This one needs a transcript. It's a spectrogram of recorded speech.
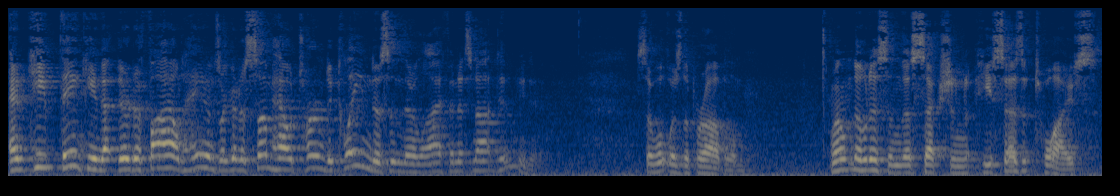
and keep thinking that their defiled hands are going to somehow turn to cleanness in their life, and it's not doing it. So, what was the problem? Well, notice in this section, he says it twice.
